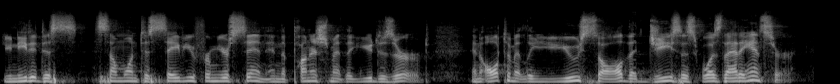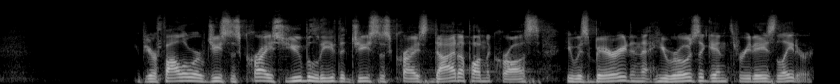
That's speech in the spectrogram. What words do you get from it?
You needed to, someone to save you from your sin and the punishment that you deserved. And ultimately, you saw that Jesus was that answer. If you're a follower of Jesus Christ, you believe that Jesus Christ died upon the cross, he was buried, and that he rose again three days later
